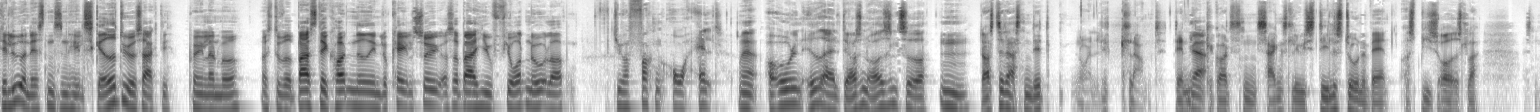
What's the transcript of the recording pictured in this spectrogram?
Det lyder næsten sådan helt skadedyrsagtigt på en eller anden måde. Altså, du ved, bare stikke hånden ned i en lokal sø, og så bare hive 14 ål op. De var fucking overalt. Ja. Og ålen æder alt. Det er også en ådseltæder. Mm. Det er også det, der er sådan lidt, nu er lidt klamt. Den Ja. kan godt sådan sagtens leve i stillestående vand og spise ådsler. Sådan,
